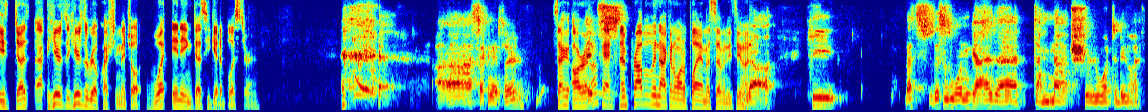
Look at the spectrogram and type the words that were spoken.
is does uh, here's the here's the real question, Mitchell. What inning does he get a blister in? uh, second or third. Second. All right. It's, okay. Then probably not going to want to play him at seventy two hundred. No, he. That's this is one guy that I'm not sure what to do with.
